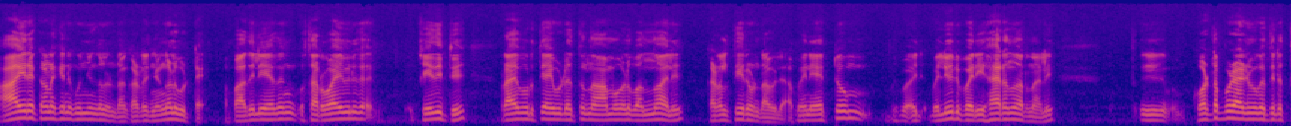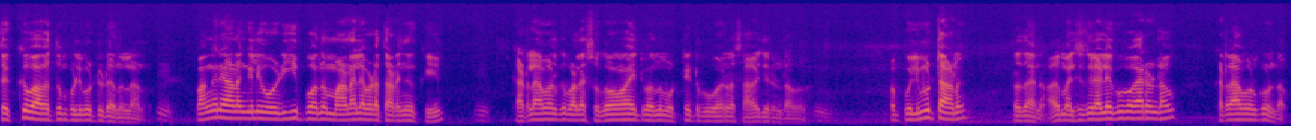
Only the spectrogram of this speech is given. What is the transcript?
ആയിരക്കണക്കിന് കുഞ്ഞുങ്ങളുണ്ടാകും. കടൽ ഞങ്ങൾ വിട്ടെ. അപ്പോൾ അതിൽ ഏതെങ്കിലും സർവൈവൽ ചെയ്തിട്ട് പ്രായപൂർത്തിയായി ഇവിടെ എത്തുന്ന ആമകൾ വന്നാൽ കടൽ തീരം ഉണ്ടാവില്ല. അപ്പോൾ അതിന് ഏറ്റവും വലിയൊരു പരിഹാരം എന്ന് പറഞ്ഞാൽ ഈ കോട്ടപ്പുഴ അഴിമുഖത്തിന്റെ തെക്ക് ഭാഗത്തും പുളിമുട്ടിടുക എന്നുള്ളതാണ്. അപ്പം അങ്ങനെയാണെങ്കിൽ ഒഴുകിപ്പോകുന്ന മണൽ അവിടെ തടഞ്ഞു നിൽക്കുകയും കടലാമകൾക്ക് വളരെ സുഖമായിട്ട് വന്ന് മുട്ടിയിട്ട് പോകാനുള്ള സാഹചര്യം ഉണ്ടാവുന്നത് ഉം. അപ്പം പുലിമുട്ടാണ് പ്രധാനം. അത് മത്സ്യത്തൊഴിലാളികൾക്ക് ഉപകാരം ഉണ്ടാവും കടലാമകൾക്കും ഉണ്ടാവും.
